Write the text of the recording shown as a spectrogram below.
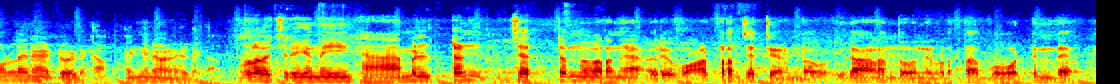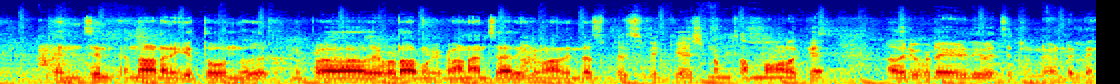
ഓൺലൈനായിട്ടും എടുക്കാം. എങ്ങനെ വേണമെങ്കിൽ എടുക്കാം. ഇവിടെ വെച്ചിരിക്കുന്ന ഈ ഹാമിൽട്ടൺ ജെറ്റ് എന്ന് പറഞ്ഞ ഒരു വാട്ടർ ജെറ്റ് ഉണ്ടോ ഇതാണെന്ന് തോന്നുന്നു ഇവിടുത്തെ ബോട്ടിന്റെ എൻജിൻ എന്നാണ് എനിക്ക് തോന്നുന്നത്. ഇപ്പോൾ ഇവിടെ നമുക്ക് കാണാൻ സാധിക്കും. അതിന്റെ സ്പെസിഫിക്കേഷനും സംഭവങ്ങളൊക്കെ അവരിവിടെ എഴുതി വെച്ചിട്ടുണ്ട് കണ്ടില്ലേ?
